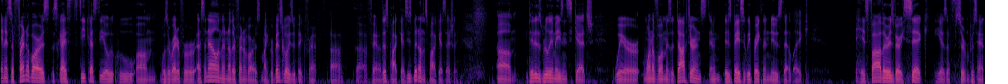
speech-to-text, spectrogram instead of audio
And it's a friend of ours, this guy Steve Castillo, who um, was a writer for SNL, and another friend of ours, Mike Rubinsko. He's a big friend, uh, uh, fan of this podcast. He's been on this podcast actually. Um, they did this really amazing sketch where one of them is a doctor and, and is basically breaking the news that like his father is very sick. He has a certain percent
